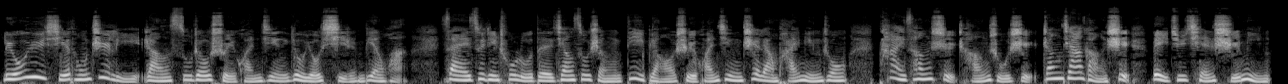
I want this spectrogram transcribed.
流域协同治理让苏州水环境又有喜人变化。在最近出炉的江苏省地表水环境质量排名中，太仓市、常熟市、张家港市位居前十名，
